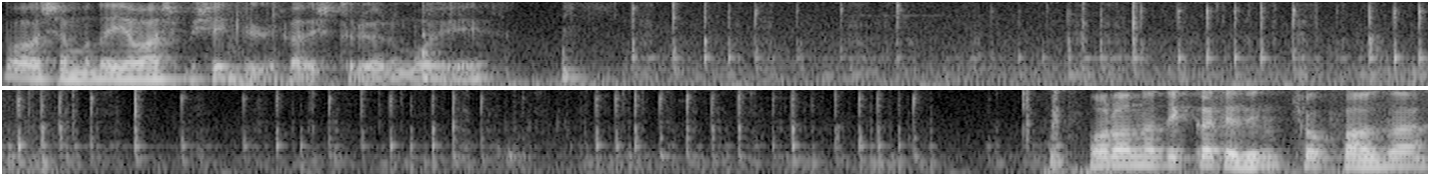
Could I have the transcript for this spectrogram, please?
Bu aşamada yavaş bir şekilde karıştırıyorum boyayı. Oranına dikkat edin. Çok fazla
